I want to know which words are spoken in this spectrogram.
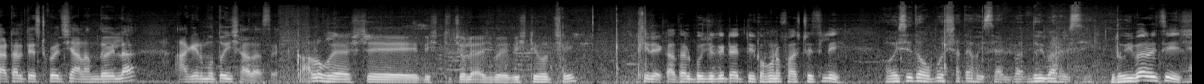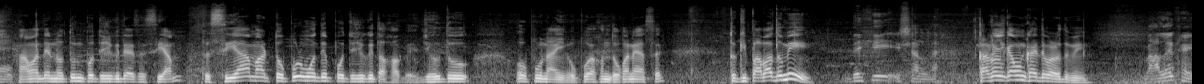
কাঁঠাল টেস্ট করেছি আলহামদুলিল্লাহ আগের মতোই স্বাদ আছে। কালো হয়ে আসছে বৃষ্টি চলে আসবে বৃষ্টি হচ্ছেই। কিরে কাঁঠাল প্রতিযোগিতায় তুই কখনো ফার্স্ট হয়েছিলি? হয়েছি তো অপুর সাথে হয়েছে একবার দুইবার হয়েছি। দুইবার হয়েছিস? আমাদের নতুন প্রতিযোগিতা আছে সিয়াম। তো সিয়াম আর টপুর মধ্যে প্রতিযোগিতা হবে যেহেতু অপু নাই অপু এখন দোকানে আছে। তো কি পাবা তুমি? দেখি ইনশাল্লাহ কাঁঠাল কেমন খাইতে পারো তুমি? ভালো খাই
